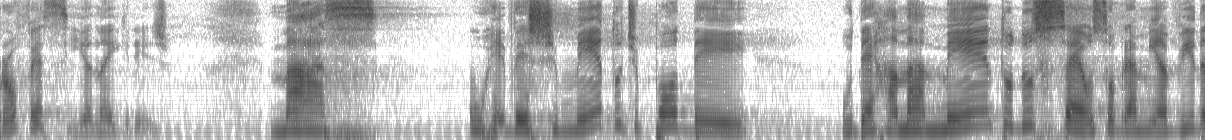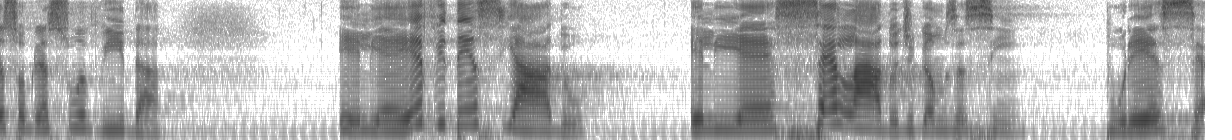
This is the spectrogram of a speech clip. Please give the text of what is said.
profecia na igreja. Mas o revestimento de poder, o derramamento do céu sobre a minha vida, sobre a sua vida, ele é evidenciado, ele é selado, digamos assim, por essa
